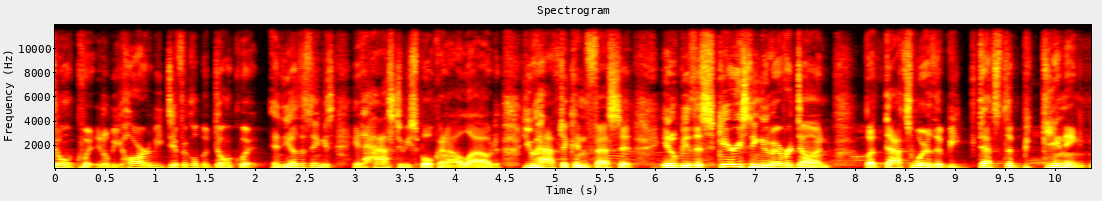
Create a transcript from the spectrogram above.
don't quit. It'll be hard, it'll be difficult, but don't quit. And the other thing is, it has to be spoken out loud. You have to confess it. It'll be the scariest thing you've ever done, but that's where the be- that's the beginning.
